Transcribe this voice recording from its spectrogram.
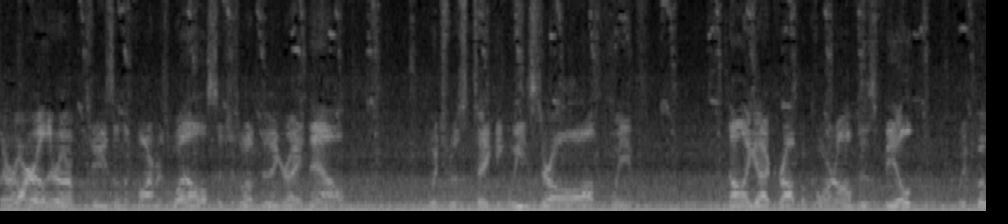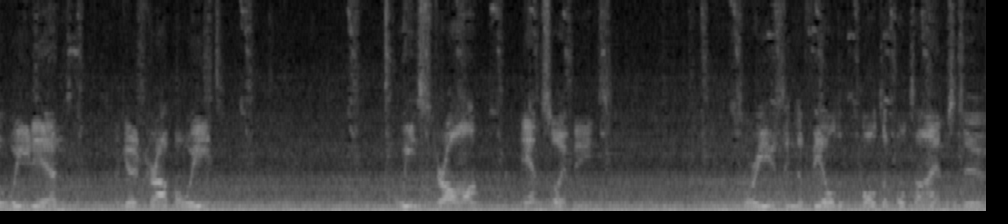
There are other opportunities on the farm as well, such as what I'm doing right now, which was taking wheat straw off. We've not only got a crop of corn off this field, we put wheat in, we get a crop of wheat, wheat straw, and soybeans. So we're using the field multiple times to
